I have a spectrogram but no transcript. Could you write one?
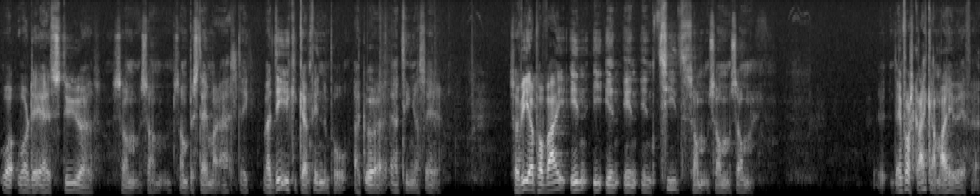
hvor, hvor det er styret som, som, som bestemmer alt. Ikke? Hvad de ikke kan finde på at gøre af ting og sager. Så vi er på vej ind i en, en, en tid, som, som, som den forskrækker mig i hvert fald.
